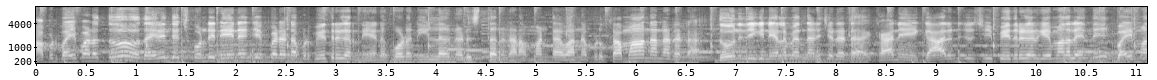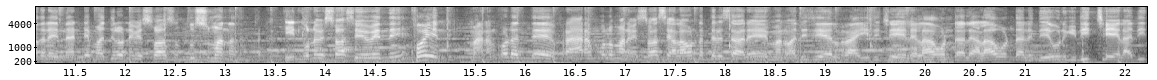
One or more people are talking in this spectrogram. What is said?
అప్పుడు భయపడొద్దు ధైర్యం తెచ్చుకోండి నేనేం చెప్పాడట. అప్పుడు పేతురు గారు నేను కూడా నీళ్ళ నడుస్తాను నడమ్మంటావా అన్నప్పుడు కమాన్ అన్నాడట. ధోని దిగి నీళ్ళ మీద నడిచాడట. కానీ గాలిని చూసి పేదరు గారికి ఏం మొదలైంది? భయం మొదలైంది. అంటే మధ్యలో విశ్వాసం తుస్సుమన్నది అనమాట ఈయనకున్న విశ్వాసం ఏమైంది? పోయింది. మనం కూడా అంతే. ప్రారంభంలో మన విశ్వాసం ఎలా ఉంటుందో తెలుసా? అరే మనం అది చేయాలి రా ఇది చేయాలి ఎలా ఉండాలి అలా ఉండాలి దేవునికి ఇది చేయాలి అది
